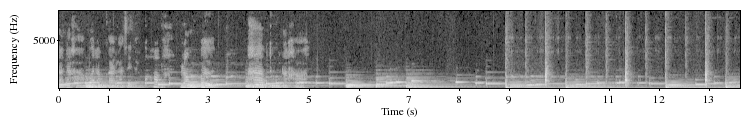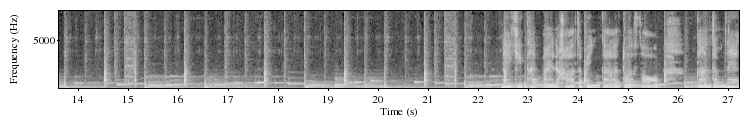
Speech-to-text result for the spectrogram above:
นั้นนะคะ เมื่อทำการรันเสร็จแล้วก็ลองเปิดภาพดูนะคะในคลิปถัดไปนะคะจะเป็นการตรวจสอบ การจำแนก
